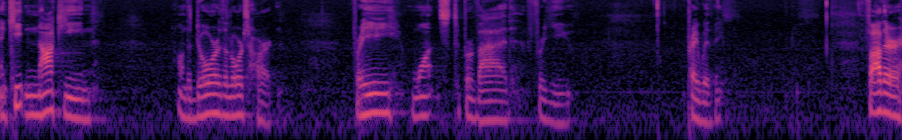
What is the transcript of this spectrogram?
and keep knocking on the door of the Lord's heart, for He wants to provide for you. Pray with me. Father,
